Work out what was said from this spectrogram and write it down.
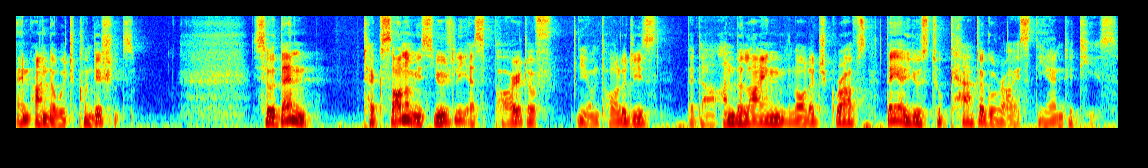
And under which conditions? So then taxonomies usually as part of the ontologies that are underlying the knowledge graphs, they are used to categorize the entities.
